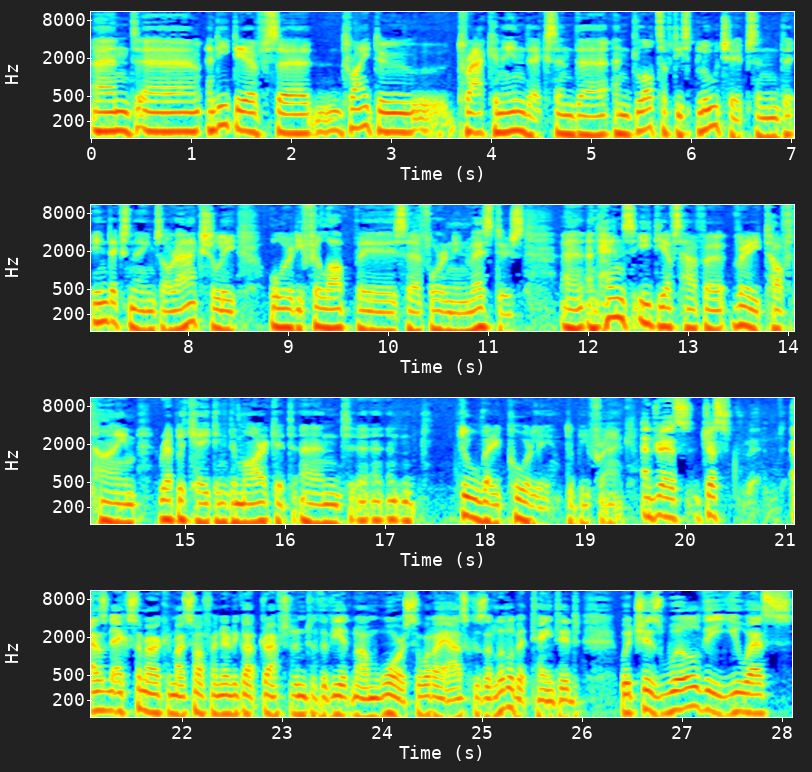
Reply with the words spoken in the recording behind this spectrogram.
and uh, and ETFs uh, try to track an index, and uh, and lots of these blue chips and the index names are actually already fill up with uh, foreign investors, and, and, hence ETFs have a very tough time replicating the market and, uh, and do very poorly, to be frank. Andreas, just as an ex-American myself, I nearly got drafted into the Vietnam War. So what I ask is a little bit tainted, which is, will the U.S.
